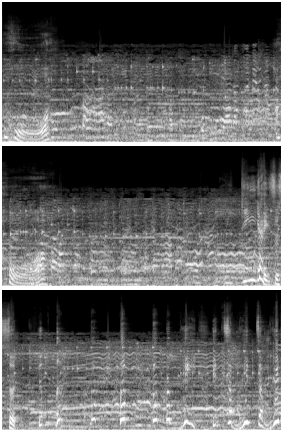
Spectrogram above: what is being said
โอ้โหโอ้โห ยิ่งใหญ่สุดๆปึ๊บปึ๊บปึ๊บปึ๊บปึ๊บปึ๊บเฮ้ยฮึดจำฮึดจำฮึด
